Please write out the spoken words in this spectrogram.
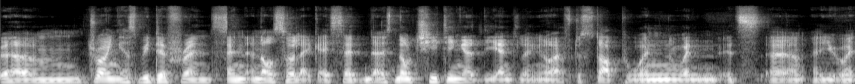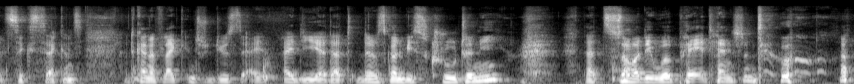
um, drawing has to be different. And, and also like I said there's no cheating at the end. Like you know I have to stop when when it's uh, you at six seconds. It kind of like introduced the idea that there's going to be scrutiny that somebody will pay attention to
